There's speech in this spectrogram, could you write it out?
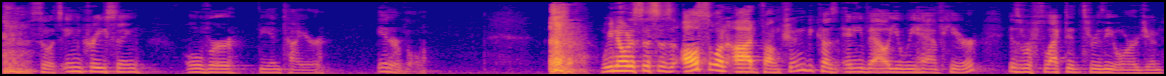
so it's increasing over the entire interval. we notice this is also an odd function because any value we have here is reflected through the origin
